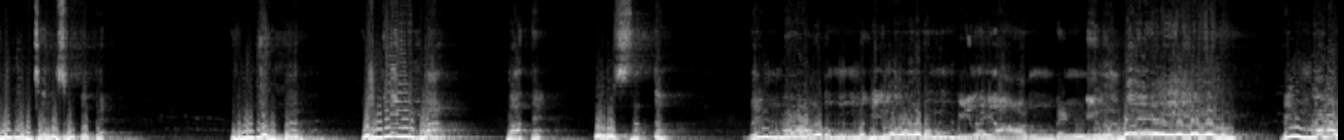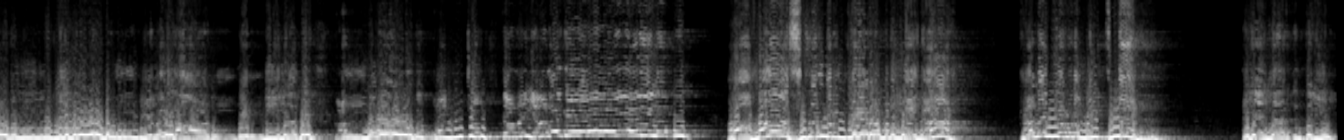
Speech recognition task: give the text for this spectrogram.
அனுபவிச்ச அந்த சொர்க்கத்தை. எங்கே இருப்பார்? எங்கே இருப்பார். பார்த்தேன். ஒரு சத்தம். விண்ணோடும் முகிலோடும் விளையாடும் வெண்ணிலவே. விண்ணோடும் முகிலோடும் விளையாடும் வெண்ணிலவே. கண்ணோடு கொஞ்சம் தலை எழிலமு- ஆஹா சிதம்பரம் ஜெயராமன் ஐயா கலைஞரோட மைத்துனர் ஐயா எல்லாருக்கும் தெரியும்.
